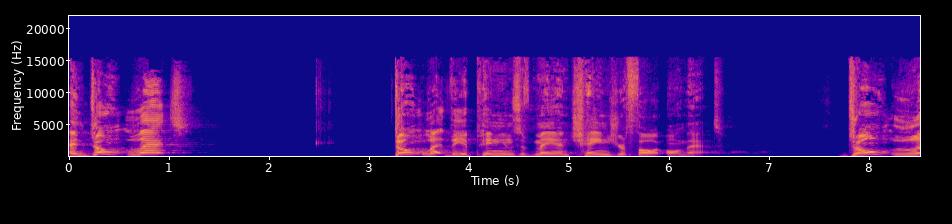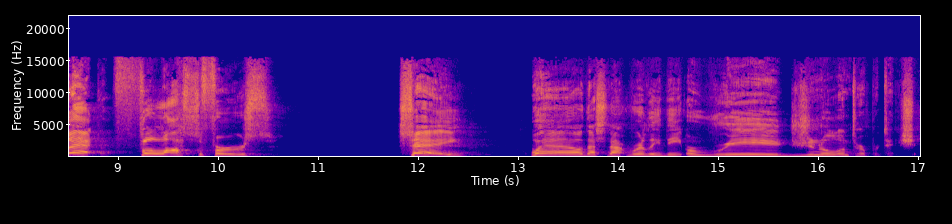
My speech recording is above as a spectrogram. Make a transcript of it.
And don't let don't let the opinions of man change your thought on that. Don't let philosophers say, well, that's not really the original interpretation.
